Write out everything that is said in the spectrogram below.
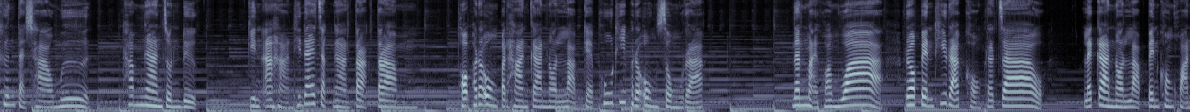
ขึ้นแต่เช้ามืดทำงานจนดึก กินอาหารที่ได้จากงานตรากตรำ เพราะพระองค์ประทานการนอนหลับแก่ผู้ที่พระองค์ทรงรัก นั่นหมายความว่า เราเป็นที่รักของพระเจ้า และการนอนหลับเป็นของขวัญ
